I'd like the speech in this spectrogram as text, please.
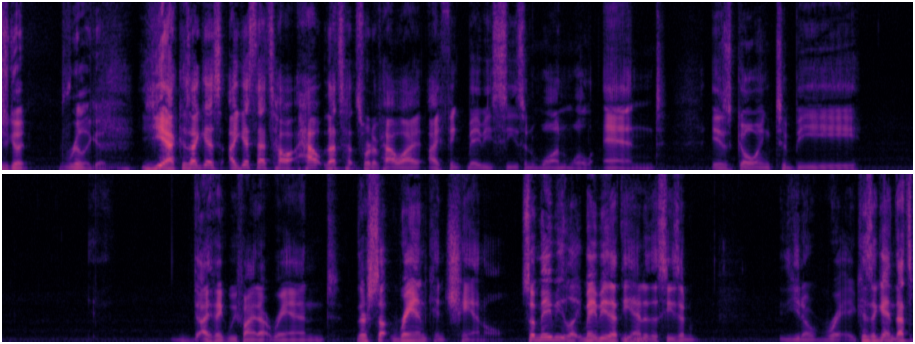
is good, really good. Yeah, because I guess I guess that's how how that's how, sort of how I I think maybe season one will end is going to be. I think we find out Rand there's some, Rand can channel, so maybe like maybe at the end of the season, you know, because again that's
